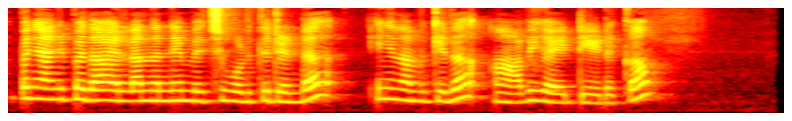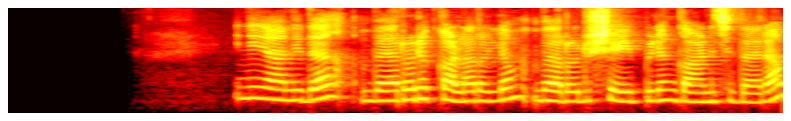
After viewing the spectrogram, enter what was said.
അപ്പോൾ ഞാനിപ്പോൾ ഇതാ എല്ലാം തന്നെയും വെച്ച് കൊടുത്തിട്ടുണ്ട്. ഇനി നമുക്കിത് ആവി കയറ്റിയെടുക്കാം. ഇനി ഞാനിത് വേറൊരു കളറിലും വേറൊരു ഷേപ്പിലും കാണിച്ചു തരാം.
